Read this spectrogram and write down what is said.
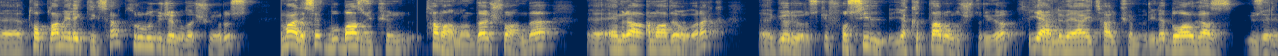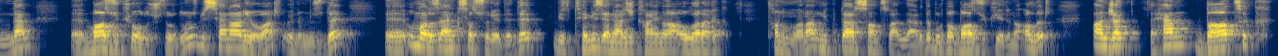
e, toplam elektriksel kurulu güce ulaşıyoruz. Maalesef bu baz yükün tamamını da şu anda e, emre amade olarak e, görüyoruz ki fosil yakıtlar oluşturuyor. Yerli veya ithal kömürüyle doğalgaz üzerinden e, baz yükü oluşturduğumuz bir senaryo var önümüzde. E, umarız en kısa sürede de bir temiz enerji kaynağı olarak tanımlanan nükleer santraller de burada baz yük yerini alır. Ancak hem dağıtık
